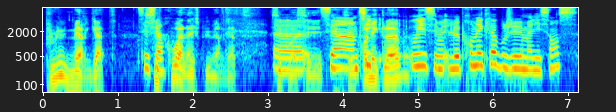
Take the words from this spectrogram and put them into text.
plus Mergat. C'est ça. quoi l'AS plus Mergat c'est Euh, quoi C'est c'est un le petit- premier club? Oui, c'est le premier club où j'ai eu ma licence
